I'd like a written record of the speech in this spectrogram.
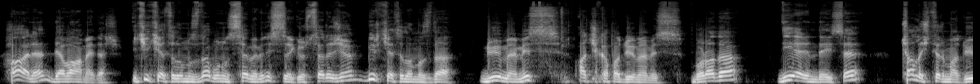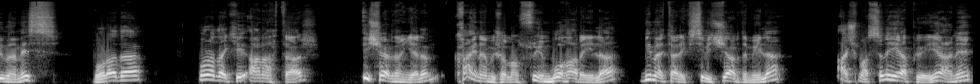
halen devam eder. İki kettle'ımızda bunun sebebini size göstereceğim. Bir kettle'ımızda düğmemiz, aç kapa düğmemiz burada. Diğerinde ise çalıştırma düğmemiz burada. Buradaki anahtar içeriden gelen kaynamış olan suyun buharıyla bir metalik switch yardımıyla açmasını yapıyor. Yani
